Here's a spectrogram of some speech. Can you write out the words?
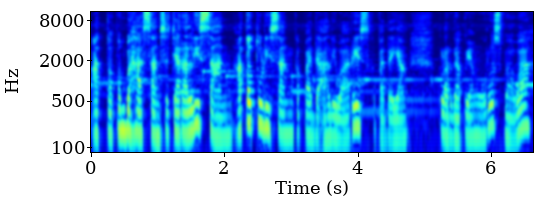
atau pembahasan secara lisan atau tulisan kepada ahli waris, kepada yang keluargaku yang ngurus bahwa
